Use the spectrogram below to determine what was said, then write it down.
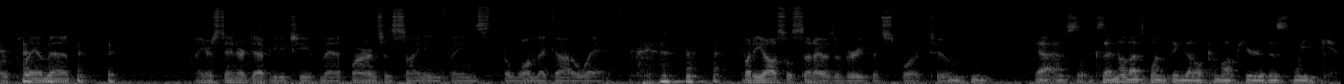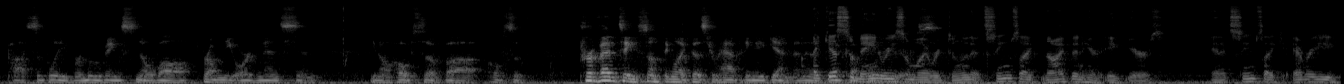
or plan that. I understand our deputy chief, Matt Barnes, is signing things, the one that got away. But he also said I was a very good sport, too. Mhm. Yeah, absolutely. Because I know that's one thing that'll come up here this week, possibly removing snowball from the ordinance, and you know, hopes of uh, hopes of preventing something like this from happening again. in a- I guess the main reason why we're doing it, it seems like now I've been here eight years, and it seems like every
